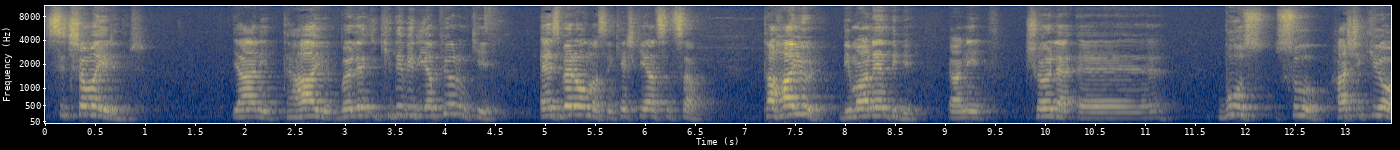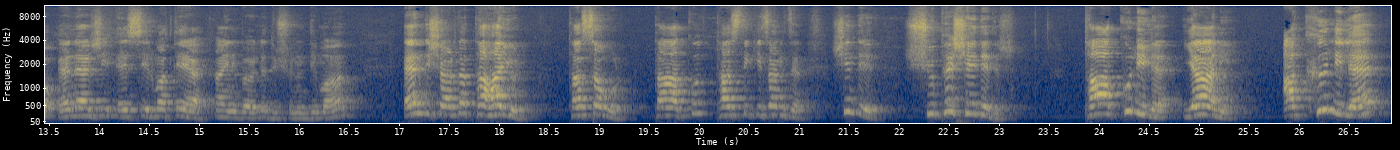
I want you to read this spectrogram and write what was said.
sıçrama yeridir. Yani tahayyül. Böyle ikide bir yapıyorum ki ezber olmasın. Keşke yansıtsam. Tahayyül. Dimanen dibi. Yani şöyle eee buz, su, H2O, enerji, esir, madde aynı böyle düşünün dimağı. En dışarıda tahayyül, tasavvur, taakkul, tasdik, izan, izan. Şimdi şüphe şeydedir. Taakkul ile yani akıl ile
